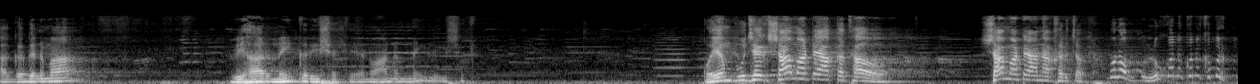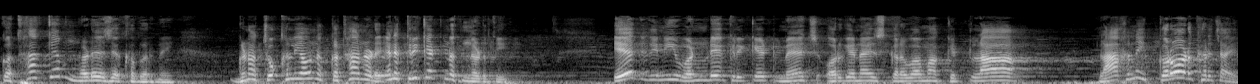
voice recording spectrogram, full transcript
આ ગગનમાં વિહાર નહીં કરી શકે, એનો આનંદ નહીં લઈ શકે. કોઈ એમ પૂછે શા માટે આ કથાઓ? શા માટે આના ખર્ચા? બોલો, લોકોને કોને ખબર, કથા કેમ નડે છે ખબર નહીં. ઘણા ચોખલિયાઓને કથા નડે, એને ક્રિકેટ નથી નડતી. એક દિની one day cricket match organise કરવામાં કેટલા લાખ નહીં, કરોડ ખર્ચાય.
